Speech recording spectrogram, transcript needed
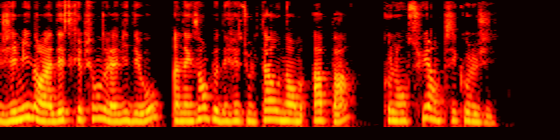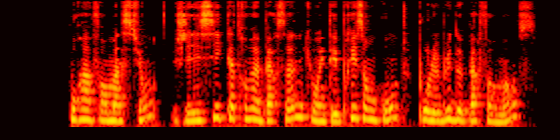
J'ai mis dans la description de la vidéo un exemple des résultats aux normes APA que l'on suit en psychologie. Pour information, j'ai ici 80 personnes qui ont été prises en compte pour le but de performance,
